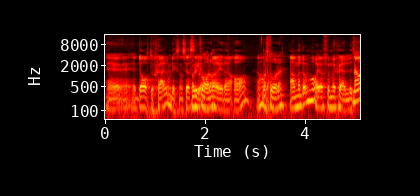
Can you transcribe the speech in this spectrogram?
eh, datorskärm. Liksom, så jag har du kvar dem? varje dag. Ja, Vad står det? Ja, men de har jag för mig själv lite.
